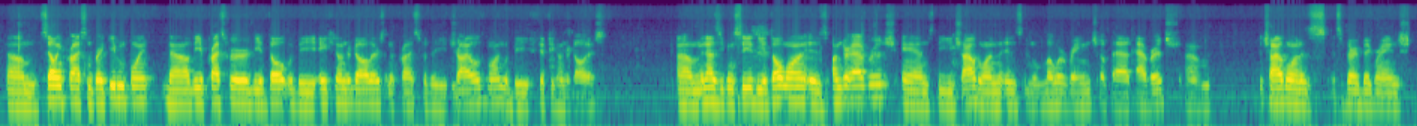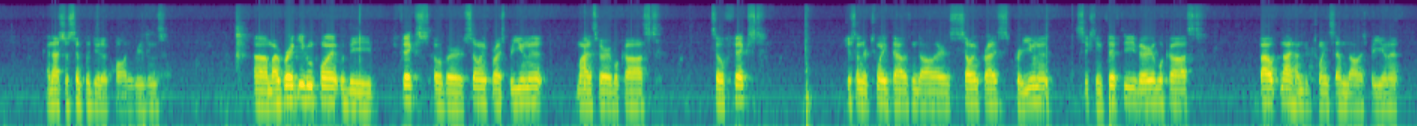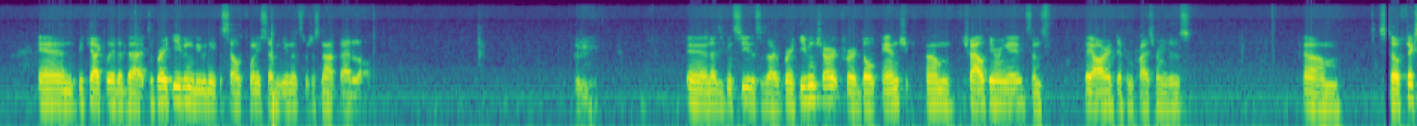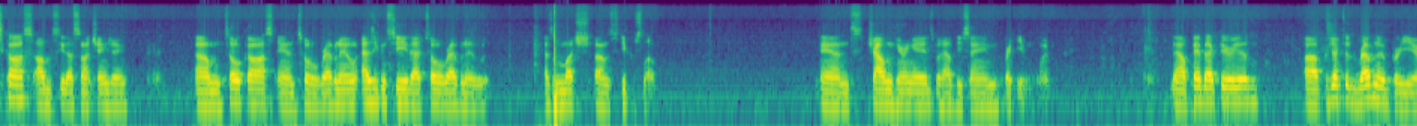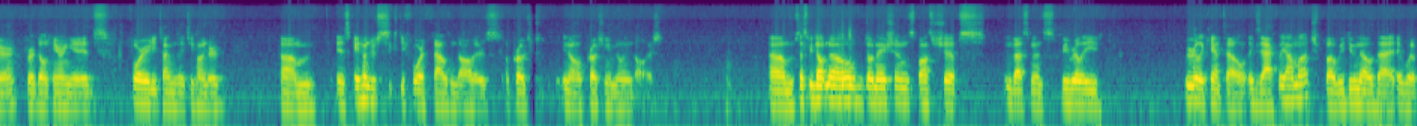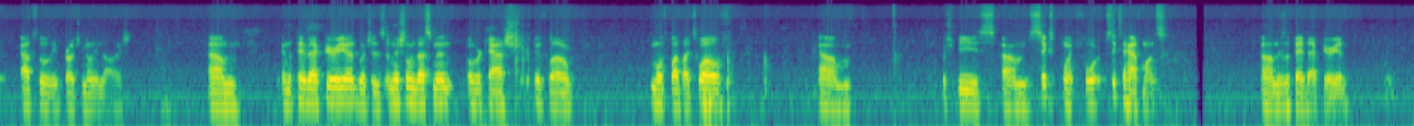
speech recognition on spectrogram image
Um, selling price and break even point. Now, the price for the adult would be $1,800, and the price for the child one would be $1,500. Um, and as you can see, the adult one is under average, and the child one is in the lower range of that average. Um, the child one is it's a very big range, and that's just simply due to quality reasons. Um, our break even point would be fixed over selling price per unit minus variable cost. So fixed just under twenty thousand dollars. Selling price per unit, sixteen fifty. Variable cost, about nine hundred twenty-seven dollars per unit. And we calculated that to break even, we would need to sell twenty-seven units, which is not bad at all. And as you can see, this is our break-even chart for adult and um, child hearing aids, since they are at different price ranges. Um, so fixed costs, obviously that's not changing um, total cost and total revenue. As you can see, that total revenue has a much um, steeper slope. And child and hearing aids would have the same break-even point. Now, payback period, uh, projected revenue per year for adult hearing aids, 480 times 1800, um, is $864,000, approach, you know, approaching a million dollars. Um, since we don't know donations, sponsorships, investments, we really we really can't tell exactly how much, but we do know that it would absolutely approach a million dollars. Um, and the payback period, which is initial investment over cash inflow multiplied by 12, um, which would be um, 6.4, six and a half months um, is the payback period.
